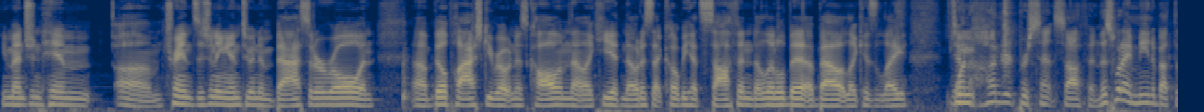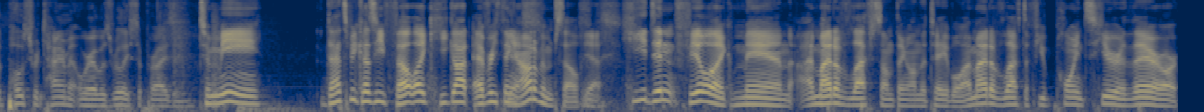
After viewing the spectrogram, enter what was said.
You mentioned him um, transitioning into an ambassador role, and uh, Bill Plaschke wrote in his column that like he had noticed that Kobe had softened a little bit about like his leg. One hundred percent softened. This is what I mean about the post-retirement, where it was really surprising. to me, that's because he felt like he got everything Yes. out of himself. Yes. He didn't feel like, man, I might have left something on the table. I might have left a few points here or there or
